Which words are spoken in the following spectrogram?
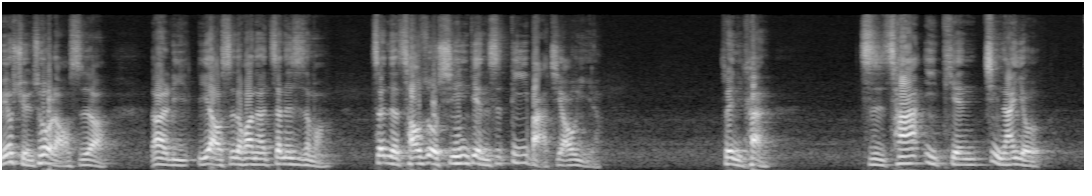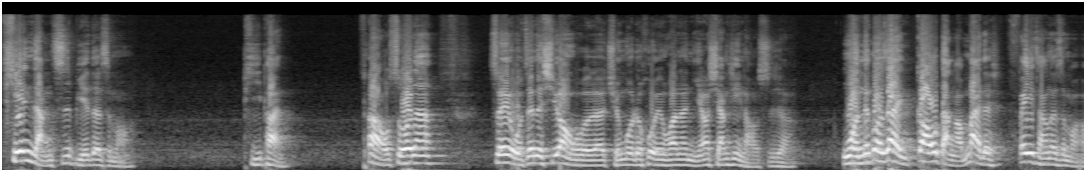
没有选错老师啊。那李李老师的话呢，真的是什么？真的操作新兴电子是第一把交易啊。所以你看，只差一天，竟然有天壤之别的什么批判？那我说呢？所以我真的希望我的全国的会员的话呢，你要相信老师啊。我能够在高档啊卖的非常的什么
